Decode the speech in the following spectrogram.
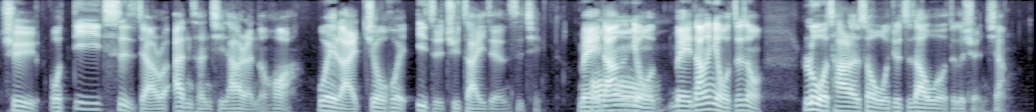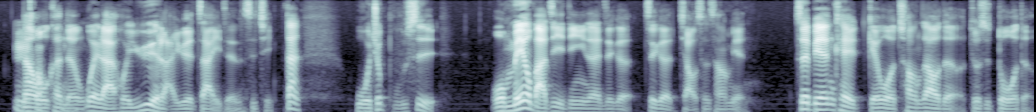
去，我第一次假如按成其他人的话，未来就会一直去在意这件事情。每当有、哦、每当有这种落差的时候，我就知道我有这个选项。那我可能未来会越来越在意这件事情，但我就不是，我没有把自己定义在这个这个角色上面。这边可以给我创造的就是多的，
